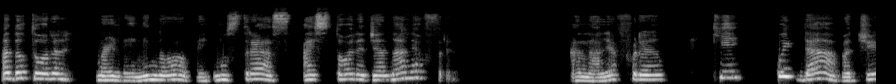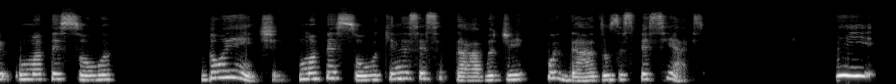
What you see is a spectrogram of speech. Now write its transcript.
a doutora Marlene Nobre nos traz a história de Anália Fran. Anália Fran, que cuidava de uma pessoa doente, uma pessoa que necessitava de cuidados especiais. E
